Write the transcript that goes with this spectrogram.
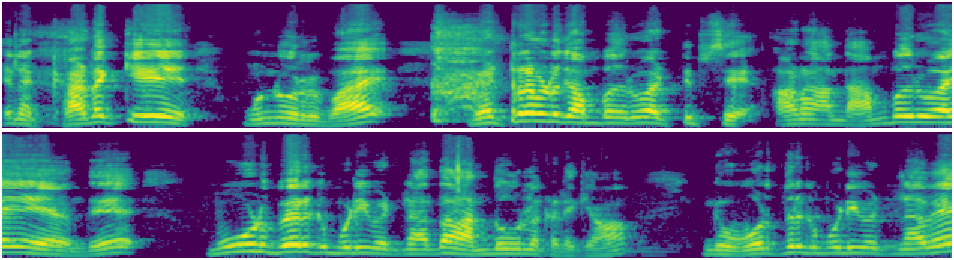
ஏன்னா கடைக்கு முந்நூறுரூபாய் வெட்டுறவனுக்கு ஐம்பது ரூபாய் டிப்ஸு ஆனால் அந்த ஐம்பது ரூபாயே வந்து மூணு பேருக்கு முடி வெட்டினா தான் அந்த ஊரில் கிடைக்கும். இங்கே ஒருத்தருக்கு முடி வெட்டினாவே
